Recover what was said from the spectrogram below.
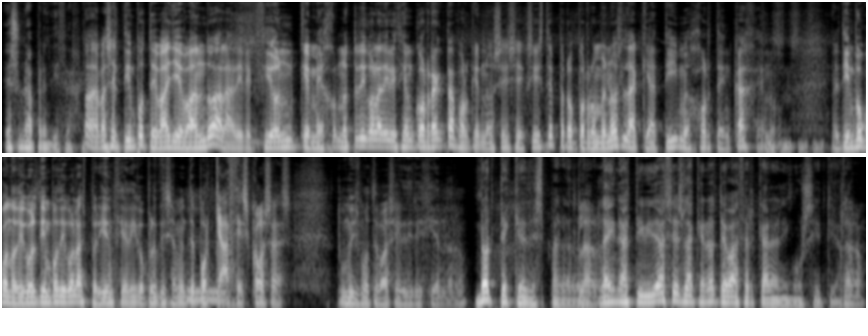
es un aprendizaje. además, el tiempo te va llevando a la dirección que mejor. No te digo la dirección correcta porque no sé si existe, pero por lo menos la que a ti mejor te encaje. ¿no? El tiempo, cuando digo el tiempo, digo la experiencia, digo precisamente porque haces cosas. Tú mismo te vas a ir dirigiendo. No, no te quedes parado. La inactividad es la que no te va a acercar a ningún sitio. Claro.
